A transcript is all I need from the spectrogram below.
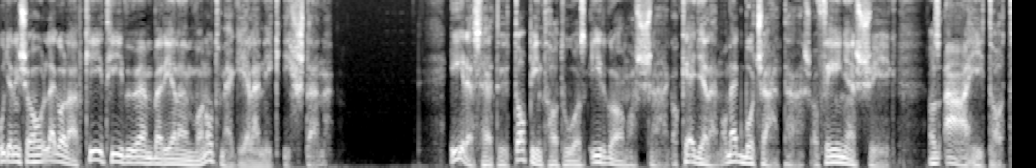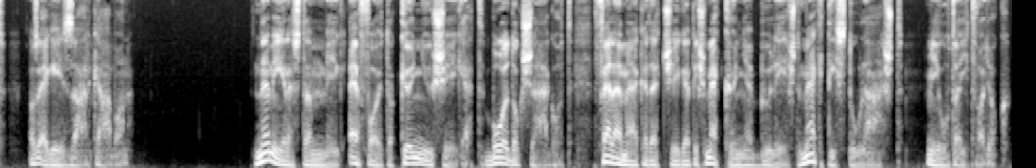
ugyanis ahol legalább két hívő ember jelen van, ott megjelenik Isten. Érezhető, tapintható az irgalmasság, a kegyelem, a megbocsátás, a fényesség, az áhítat az egész zárkában. Nem éreztem még e fajta könnyűséget, boldogságot, felemelkedettséget és megkönnyebbülést, megtisztulást, mióta itt vagyok.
